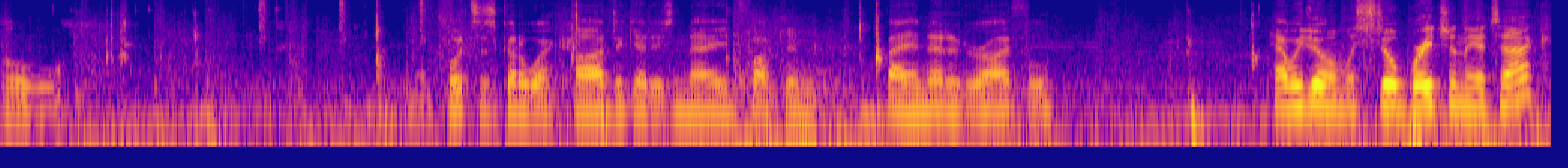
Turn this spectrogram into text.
Oh. Now, Butz has got to work hard to get his nade fucking bayoneted rifle. How we doing? We're still breaching the attack?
